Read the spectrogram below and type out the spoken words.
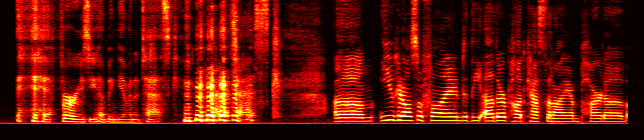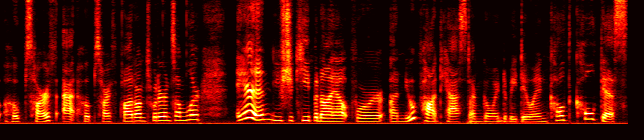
furries, you have been given a task. at task. Um, you can also find the other podcast that I am part of, Hope's Hearth, at Hope's Hearth Pod on Twitter and Tumblr. And you should keep an eye out for a new podcast I'm going to be doing called Colchis,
